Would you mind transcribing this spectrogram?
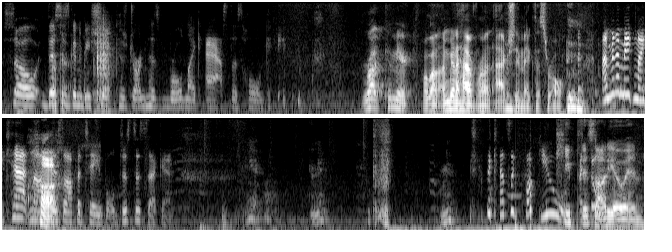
So this is gonna be shit because Jordan has rolled like ass this whole game. Runt, come here. Hold on, I'm gonna have Runt actually make this roll. I'm gonna make my cat knock Huh. this off a table. Just a second. Come here. Come here. Come here. The cat's like, "Fuck you." Keep this audio in.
